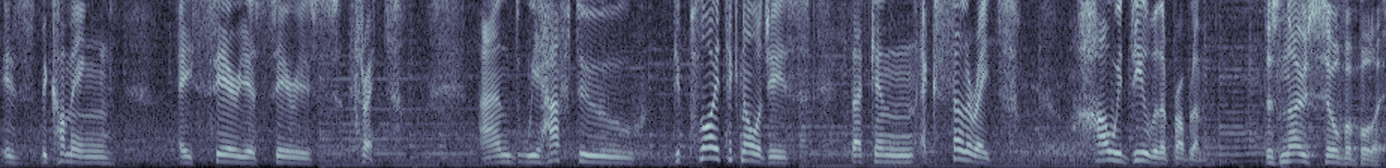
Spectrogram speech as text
is becoming a serious, serious threat, and we have to deploy technologies that can accelerate how we deal with the problem. There's no silver bullet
